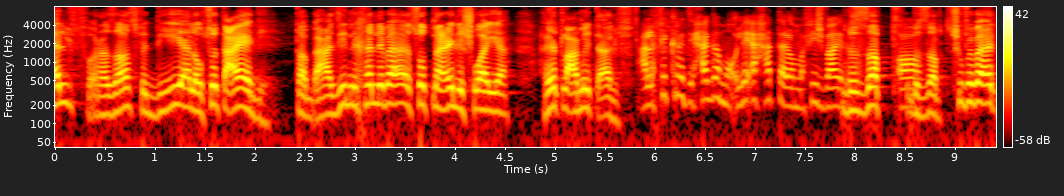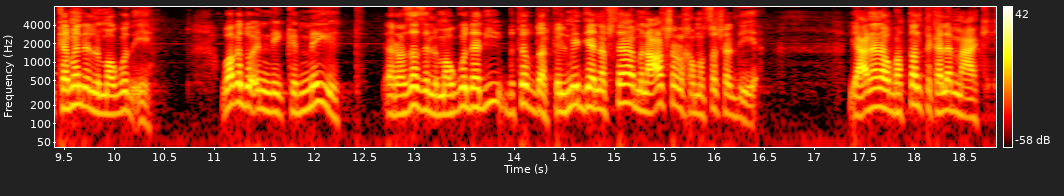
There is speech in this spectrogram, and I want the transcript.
ألف رذاذ في الدقيقة لو صوت عادي. طب عايزين نخلي بقى صوتنا عالي شوية هيطلع مئة ألف. على فكرة دي حاجة مقلقة حتى لو مفيش فيروس. بالظبط آه. بالظبط. شوفي بقى كمان اللي موجود إيه. وجدوا إن كمية الرذاذ اللي موجودة دي بتفضل في الميديا نفسها من 10 ل 15 دقيقة. يعني أنا بطلت كلام معاكي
